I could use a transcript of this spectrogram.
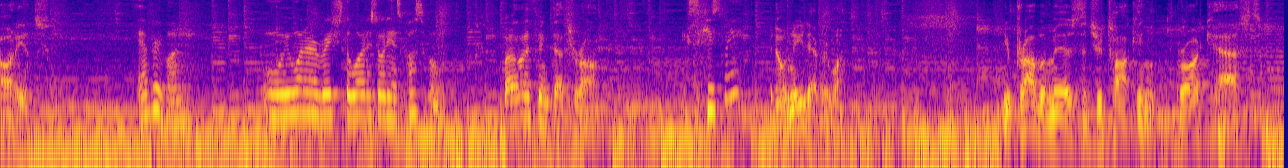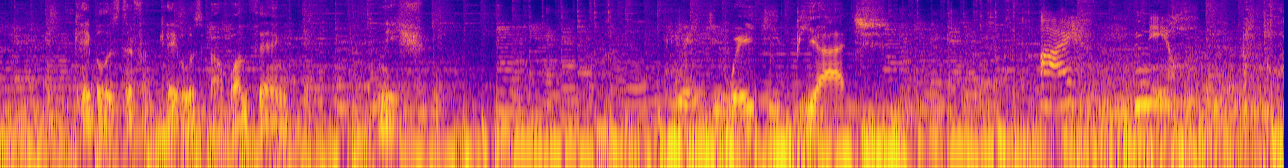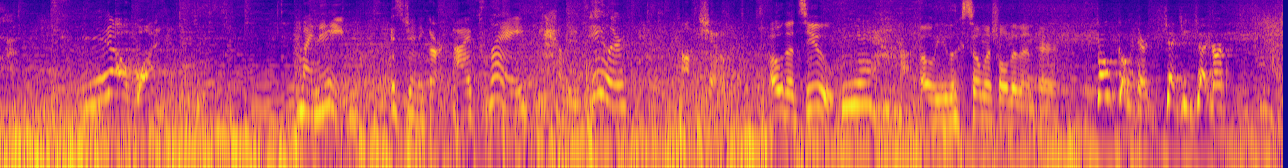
your audience? Everyone. We want to reach the widest audience possible. Well, I think that's wrong. Excuse me? You don't need everyone. Your problem is that you're talking broadcast. Cable is different. Cable is about one thing niche. Wakey, wakey, biatch. I kneel before no one. My name is Jenny Garth. I play Kelly Taylor on the show. Oh, that's you. Yeah. Oh, you look so much older than her. Don't go there, Jenny Tiger.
